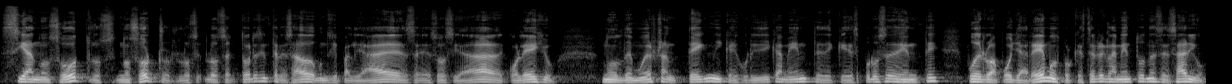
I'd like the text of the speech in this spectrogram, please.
Si a nosotros, nosotros, los, los sectores interesados, municipalidades, eh, sociedad, colegio, nos demuestran técnica y jurídicamente de que es procedente, pues lo apoyaremos porque este reglamento es necesario.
